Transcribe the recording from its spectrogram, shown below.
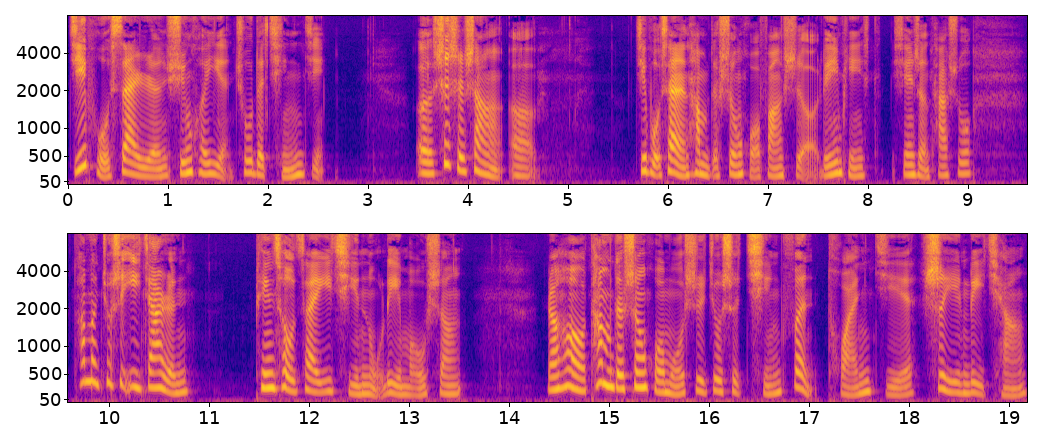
吉普赛人巡回演出的情景。呃，事实上，呃，吉普赛人他们的生活方式哦，林一平先生他说，他们就是一家人拼凑在一起努力谋生。然后他们的生活模式就是勤奋、团结、适应力强。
